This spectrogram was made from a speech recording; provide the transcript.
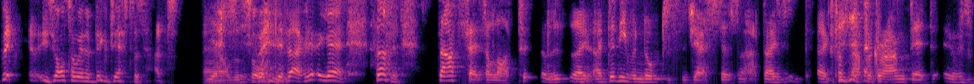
But he's also in a big jester's hat. uh, yes, of the he's sort. wearing it. yeah, that's, that says a lot. Like, Yeah. I didn't even notice the gestures. That I, I took that for granted. It was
